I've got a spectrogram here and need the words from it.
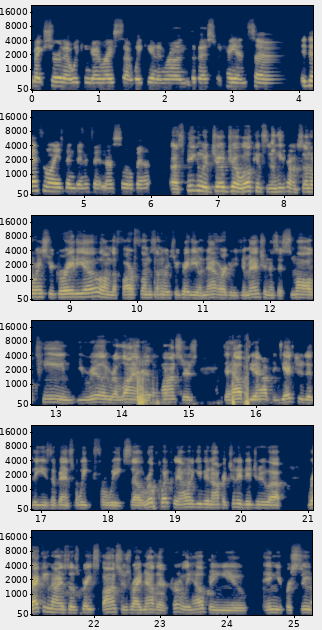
make sure that we can go race that weekend and run the best we can. So it definitely has been benefiting us a little bit. Uh, speaking with JoJo Wilkinson here on Southern Race Street Radio on the far flung Southern Race Street Radio network, as you mentioned, as a small team, you really rely on the sponsors to help you out to get you to these events week for week. So, real quickly, I want to give you an opportunity to uh, recognize those great sponsors right now that are currently helping you in your pursuit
